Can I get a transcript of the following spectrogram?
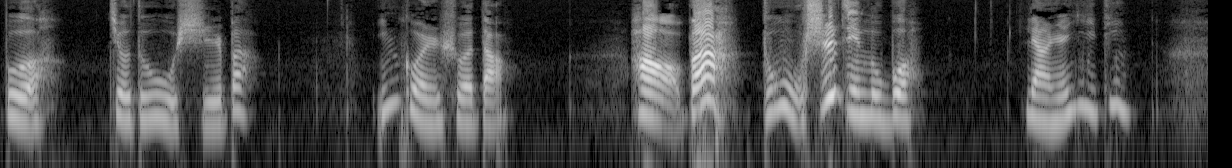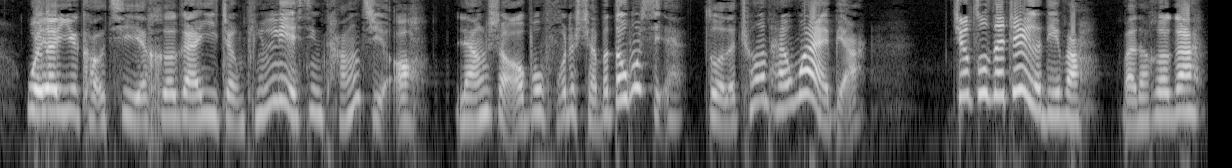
不，就赌五十吧。”英国人说道。“好吧，赌五十金卢布。”两人议定。我要一口气喝干一整瓶烈性糖酒，两手不扶着什么东西，坐在窗台外边，就坐在这个地方，把它喝干。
